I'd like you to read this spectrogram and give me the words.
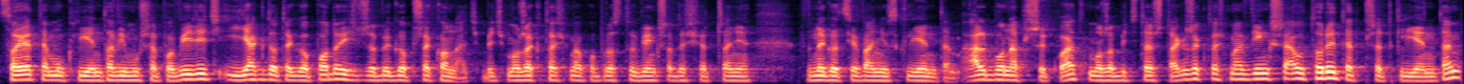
co ja temu klientowi muszę powiedzieć i jak do tego podejść, żeby go przekonać. Być może ktoś ma po prostu większe doświadczenie w negocjowaniu z klientem, albo na przykład może być też tak, że ktoś ma większy autorytet przed klientem,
